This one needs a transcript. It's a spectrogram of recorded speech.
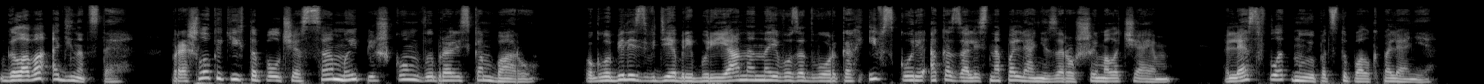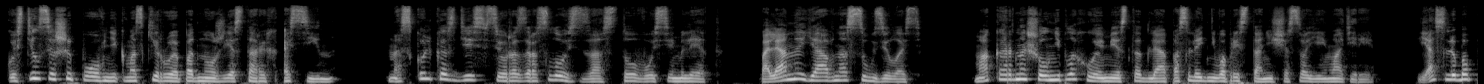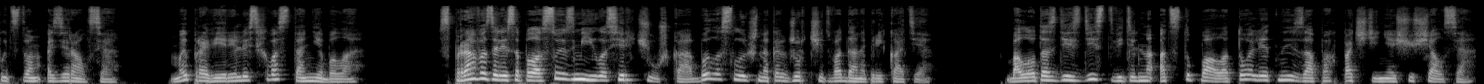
Глава одиннадцатая. Прошло каких-то полчаса, мы пешком выбрались к амбару. Углубились в дебри бурьяна на его задворках и вскоре оказались на поляне, заросшей молочаем. Лес вплотную подступал к поляне. Кустился шиповник, маскируя подножья старых осин. Насколько здесь все разрослось за 108 лет. Поляна явно сузилась. Макар нашел неплохое место для последнего пристанища своей матери. Я с любопытством озирался. Мы проверились, хвоста не было. Справа за лесополосой змеилась речушка, было слышно, как журчит вода на перекате. Болото здесь действительно отступало, туалетный запах почти не ощущался.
